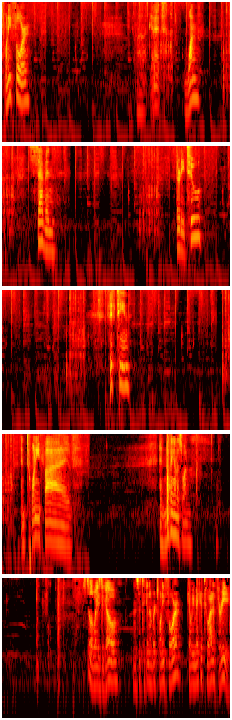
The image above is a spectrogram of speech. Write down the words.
24. Let's get it. 1. 7. 32. 15. And 25. And nothing on this one. Still a ways to go. This is ticket number 24. Can we make it 2 out of 3?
